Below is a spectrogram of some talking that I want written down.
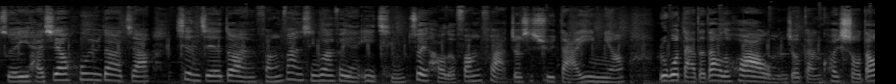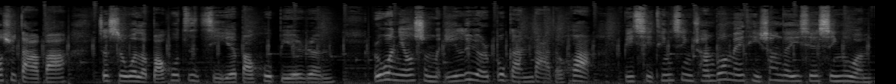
所以还是要呼吁大家，现阶段防范新冠肺炎疫情最好的方法就是去打疫苗。如果打得到的话，我们就赶快手刀去打吧。这是为了保护自己，也保护别人。如果你有什么疑虑而不敢打的话，比起听信传播媒体上的一些新闻，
